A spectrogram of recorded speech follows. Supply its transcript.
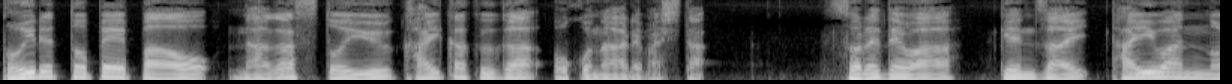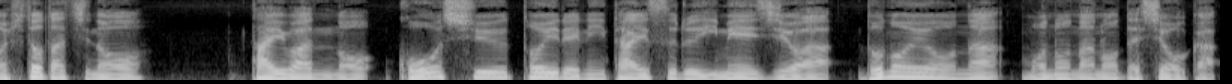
トイレットペーパーを流すという改革が行われました。それでは現在台湾の人たちの台湾の公衆トイレに対するイメージはどのようなものなのでしょうか？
